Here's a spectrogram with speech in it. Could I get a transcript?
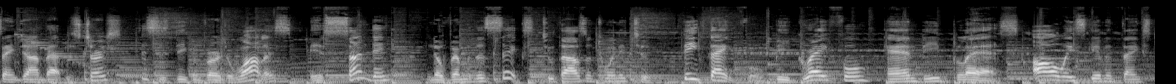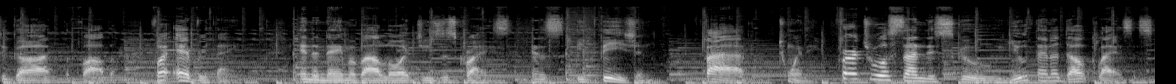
St. John Baptist Church. This is Deacon Virgil Wallace. It's Sunday, November the 6th, 2022. Be thankful, be grateful, and be blessed. Always giving thanks to God the Father for everything. In the name of our Lord Jesus Christ. It's Ephesians 5 20. Virtual Sunday School, youth and adult classes.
